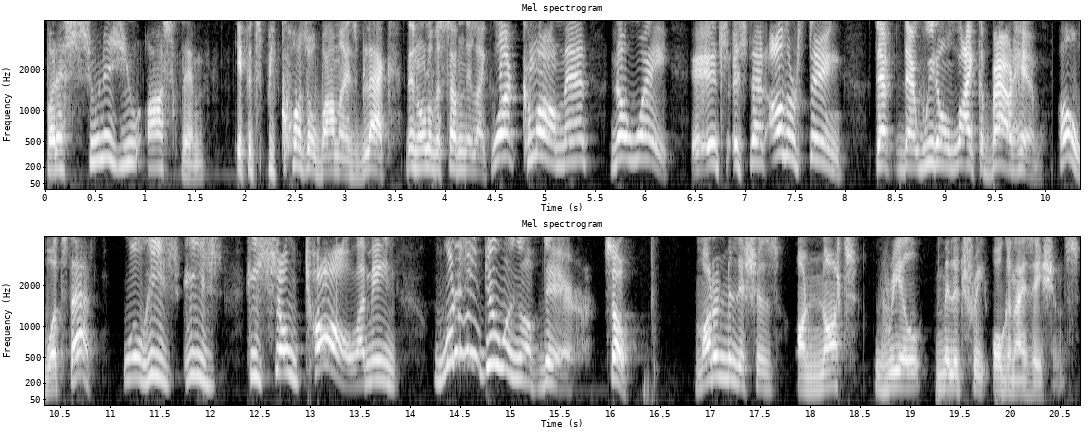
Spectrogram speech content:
But as soon as you ask them if it's because Obama is black, then all of a sudden they're like, what? Come on, man. No way. It's, it's that other thing that, that we don't like about him. Oh, what's that? Well, he's, he's, he's so tall. I mean, what is he doing up there? So, modern militias are not real military organizations.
